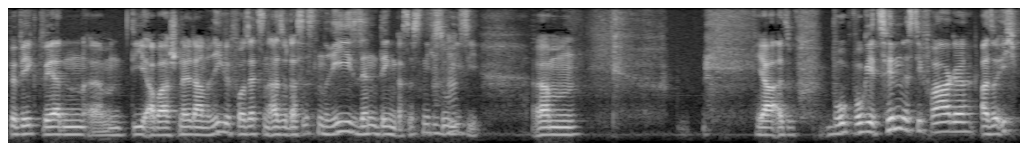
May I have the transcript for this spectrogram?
bewegt werden, ähm, die aber schnell da einen Riegel vorsetzen. Also das ist ein Riesending, das ist nicht mhm. so easy. Ähm, ja, also wo, wo geht's hin, ist die Frage. Also ich,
